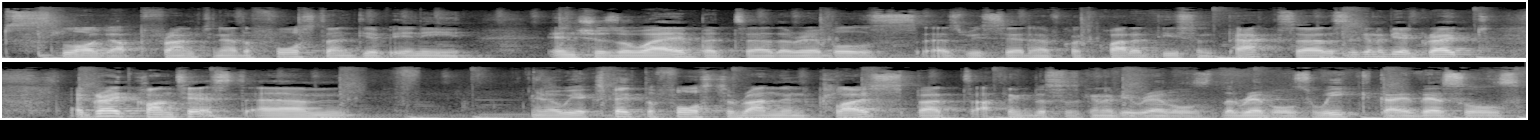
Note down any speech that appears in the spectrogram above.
slog up front. You know, the Force don't give any inches away, but uh, the Rebels, as we said, have got quite a decent pack. So this is going to be a great, a great contest. Um, you know, we expect the Force to run them close, but I think this is going to be Rebels, the Rebels' week. Dave Wessels,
